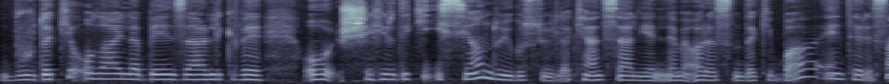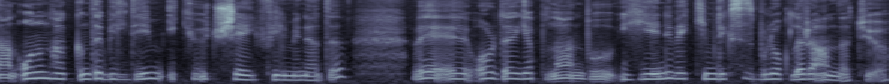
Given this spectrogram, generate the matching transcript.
buradaki olayla benzerlik ve o şehirdeki isyan duygusuyla kentsel yenileme arasındaki bağ enteresan. Onun hakkında bildiğim iki üç şey filmin adı ve e, orada yapılan bu yeni ve kimliksiz blokları anlatıyor.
